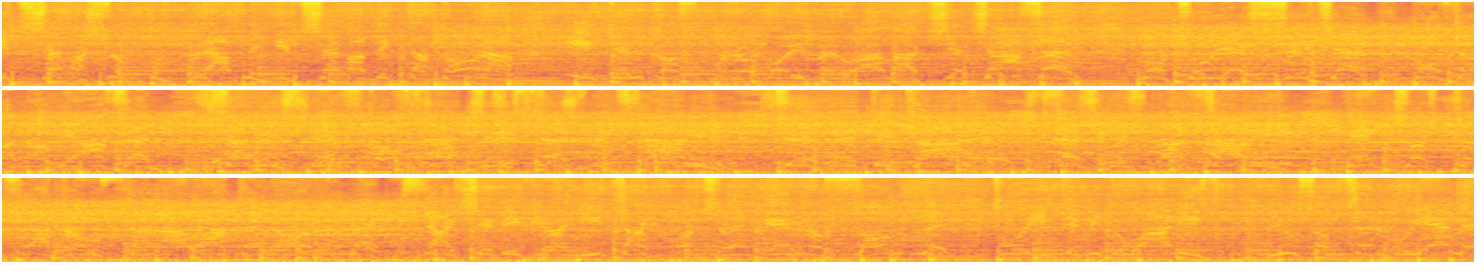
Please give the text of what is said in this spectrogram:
Nie trzeba środków prawnych, nie trzeba dyktatora. I tylko spróbuj wyłamać się czasem. Poczujesz życie poza nawiasem Przemyśl dobrze, czy chcesz być z nami? Czy wytykamy, chcesz być palcami? Większość przez lata ustalała te normy. Znaj się w ich granicach, bądź lepiej rozsądny Twój indywidualizm. Już obserwujemy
